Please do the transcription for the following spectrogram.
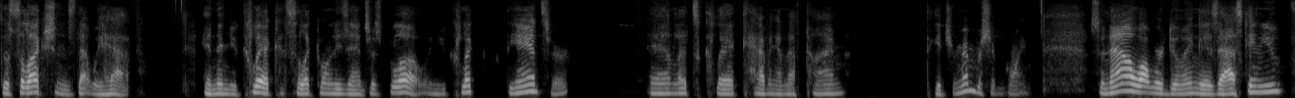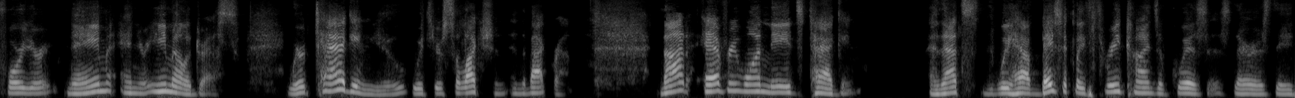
the selections that we have. And then you click, select one of these answers below, and you click the answer, and let's click having enough time to get your membership going. So now what we're doing is asking you for your name and your email address. We're tagging you with your selection in the background. Not everyone needs tagging. And that's, we have basically three kinds of quizzes. There is the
